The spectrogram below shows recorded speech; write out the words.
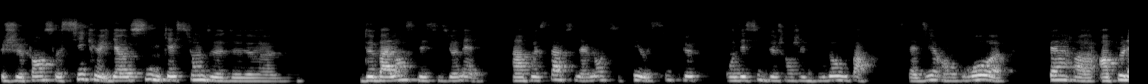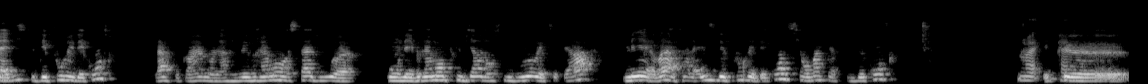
je pense aussi qu'il y a aussi une question de, de, de balance décisionnelle. C'est un peu ça finalement qui fait aussi que on décide de changer de boulot ou pas. C'est-à-dire en gros euh, faire euh, un peu la liste des pour et des contre. Là, faut quand même en arriver vraiment au stade où, où on est vraiment plus bien dans son boulot, etc. Mais euh, voilà, faire la liste des pour et des contre, si on voit qu'il y a plus de contre, ouais, c'est que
